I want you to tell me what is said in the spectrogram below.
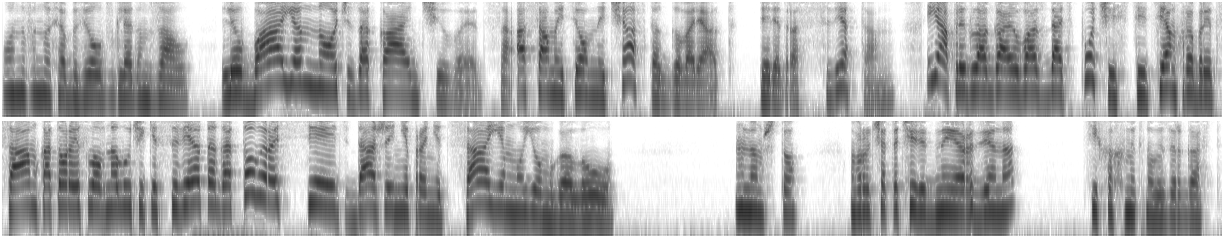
Он вновь обвел взглядом зал. Любая ночь заканчивается, а самый темный час, как говорят, перед рассветом. Я предлагаю воздать почести тем храбрецам, которые, словно лучики света, готовы рассеять даже непроницаемую мглу. «Нам что, вручат очередные ордена?» — тихо хмыкнул Изергаст.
